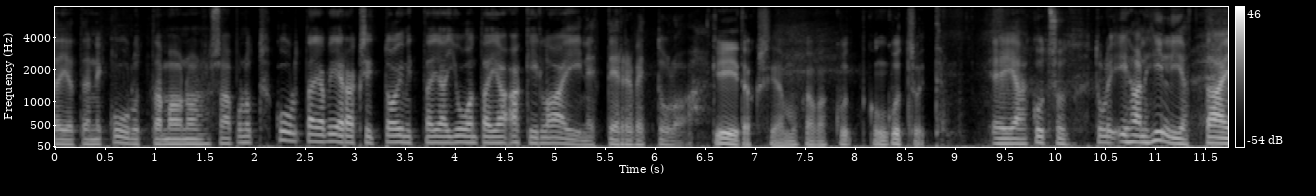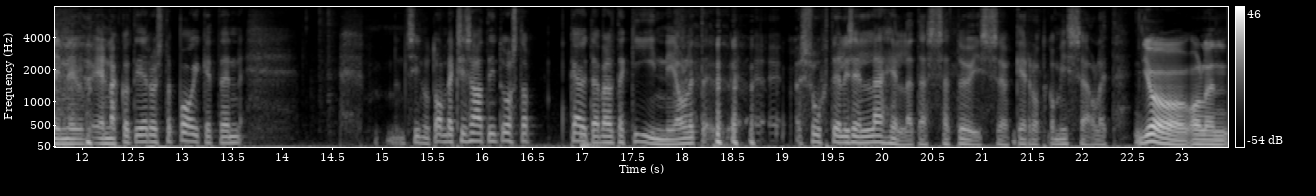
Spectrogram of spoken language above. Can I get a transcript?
14.50 ja tänne kuuluttamoon on saapunut kuuluttaja vieraksi toimittaja juontaja Aki Laine. Tervetuloa. Kiitoksia, mukava kun kutsuitte. Ja kutsu tuli ihan hiljattain ennakkotiedoista poiketen. Sinut onneksi saatiin tuosta käytävältä kiinni ja olet suhteellisen lähellä tässä töissä. Kerrotko, missä olet? Joo, olen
